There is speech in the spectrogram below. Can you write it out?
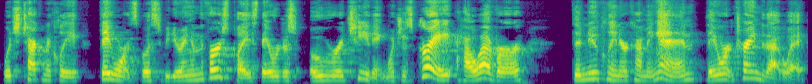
which technically they weren't supposed to be doing in the first place. They were just overachieving, which is great. However, the new cleaner coming in, they weren't trained that way.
